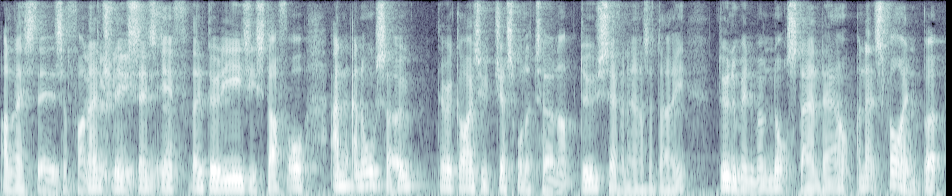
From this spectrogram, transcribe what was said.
unless there's a financial the incentive. They do the easy stuff. Or and and also there are guys who just want to turn up, do seven hours a day, do the minimum, not stand out, and that's fine. But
